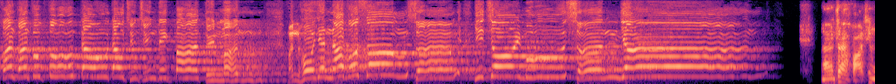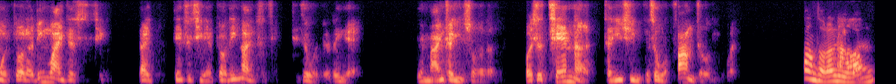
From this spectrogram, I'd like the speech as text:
反反复复兜兜转转的不断问，问何日那颗心上已再没信任。然后在华信，我做了另外一件事情，在电视企业做另外一件事情，其实我觉得也也蛮可以说的。我是签了陈奕迅，可是我放走李玟。放走了李玟。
